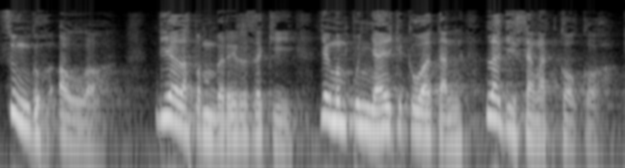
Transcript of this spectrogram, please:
Sungguh Allah, Dialah pemberi rezeki yang mempunyai kekuatan lagi sangat kokoh.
